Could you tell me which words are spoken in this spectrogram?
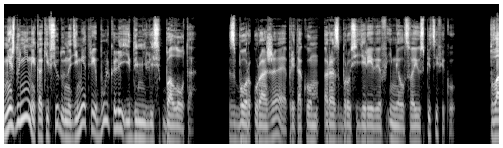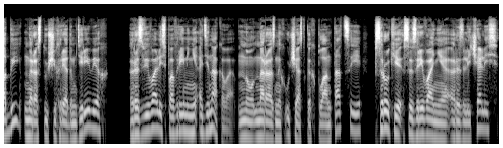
Между ними, как и всюду на Диметрии, булькали и дымились болота. Сбор урожая при таком разбросе деревьев имел свою специфику. Плоды на растущих рядом деревьях развивались по времени одинаково, но на разных участках плантации сроки созревания различались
